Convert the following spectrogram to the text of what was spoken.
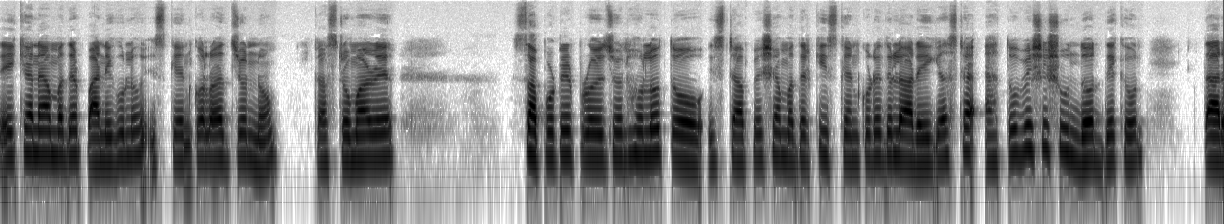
তো এইখানে আমাদের পানিগুলো স্ক্যান করার জন্য কাস্টমারের সাপোর্টের প্রয়োজন হলো। তো স্টাফ এসে আমাদেরকে স্ক্যান করে দিল। আর এই গাছটা এত বেশি সুন্দর, দেখুন, তার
